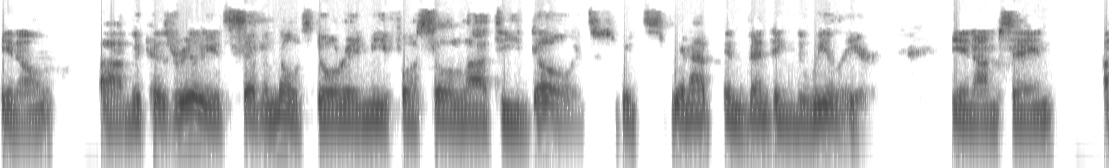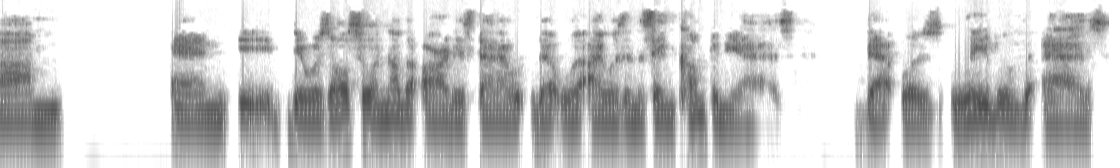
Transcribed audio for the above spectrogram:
You know, uh, because really it's seven notes: do, re, mi, fa, sol, la, ti, do. It's it's we're not inventing the wheel here. You know what I'm saying? Um, and it, there was also another artist that I that I was in the same company as that was labeled as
